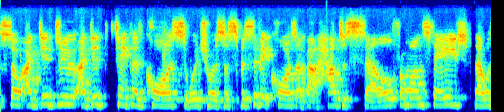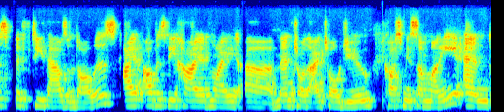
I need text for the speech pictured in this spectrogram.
so I did do I did take a course which was a specific course about how to sell from on stage. That was fifty thousand dollars. I obviously hired my uh, mentor that I told you. It cost me some money, and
